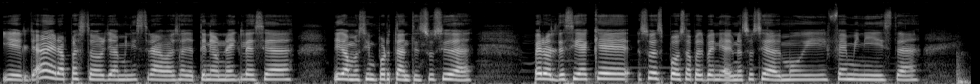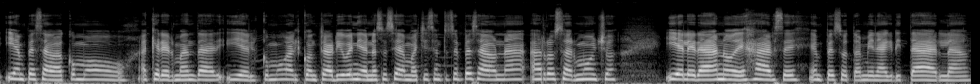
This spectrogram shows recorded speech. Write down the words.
y él ya era pastor, ya ministraba, o sea, ya tenía una iglesia, digamos, importante en su ciudad pero él decía que su esposa pues venía de una sociedad muy feminista y empezaba como a querer mandar y él como al contrario venía de una sociedad machista, entonces empezaron a, rozar mucho y él era a no dejarse, empezó también a gritarla,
